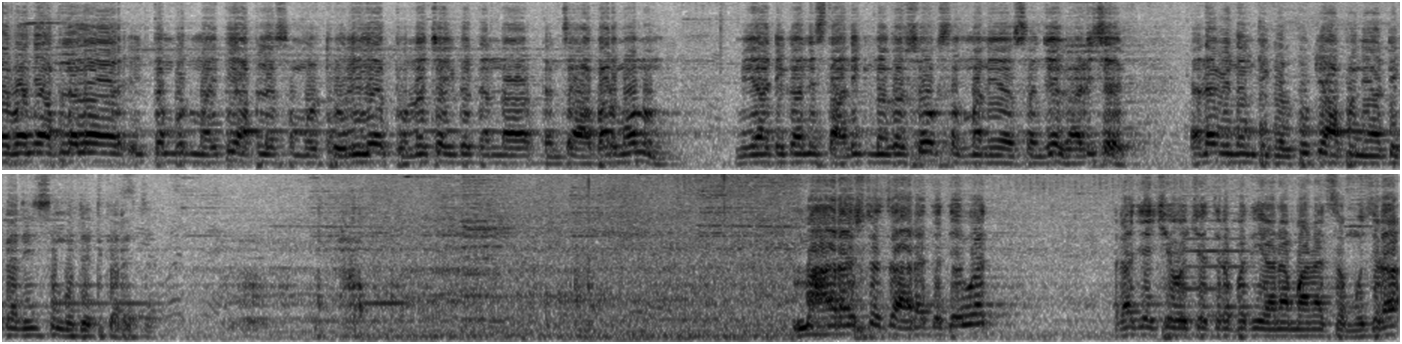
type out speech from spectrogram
साहेबांनी आपल्याला एकदमभूत माहिती आपल्यासमोर ठेवलेली आहे. पुन्हा एकदा त्यांना त्यांचा आभार मानून मी या ठिकाणी स्थानिक नगरसेवक सन्माननीय संजय घाडी साहेब यांना विनंती करतो की आपण या ठिकाणी संबोधित करायचं. महाराष्ट्राचा आराध्य दैवत राजा शिवछत्रपती यांना मानाचा मुजरा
